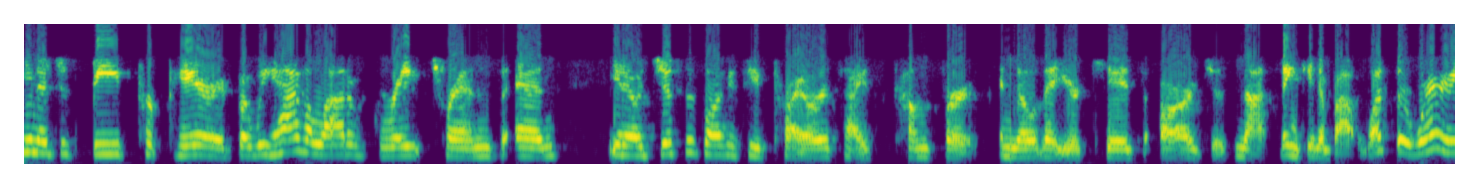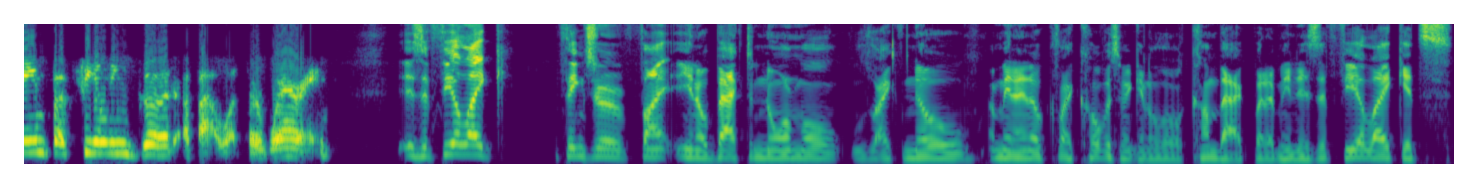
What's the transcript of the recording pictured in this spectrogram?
you know, just be prepared. But we have a lot of great trends and, you know, just as long as you prioritize comfort and know that your kids are just not thinking about what they're wearing, but feeling good about what they're wearing. Does it feel like things are fine? You know, back to normal? Like no, I mean, I know like COVID's making a little comeback, but I mean, does it feel like it's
